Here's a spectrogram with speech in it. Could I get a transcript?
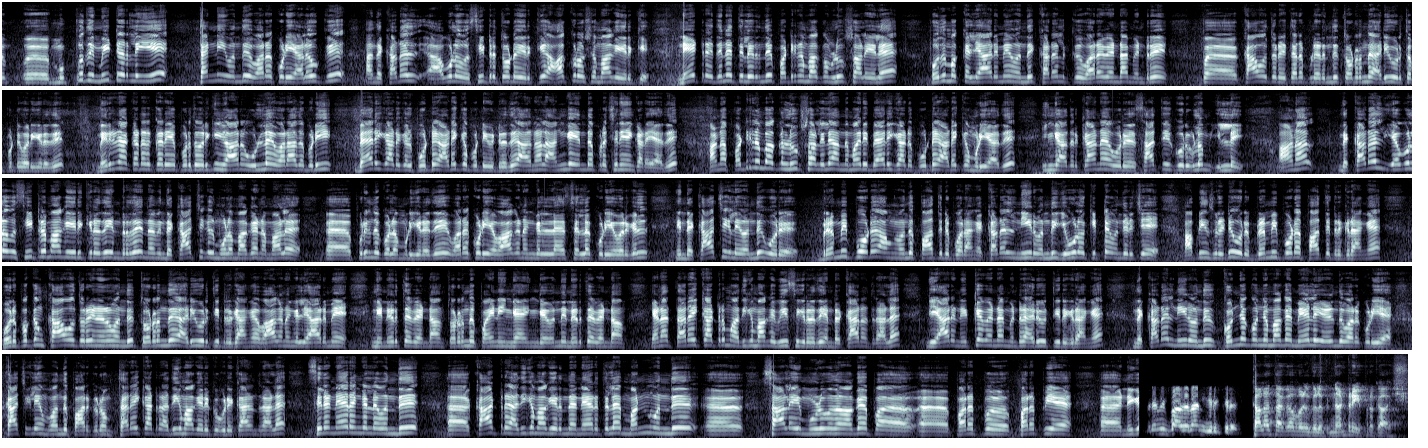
முப்பது மீட்டர்லேயே தண்ணி வந்து வரக்கூடிய அளவுக்கு அந்த கடல் அவ்வளவு சீற்றத்தோடு இருக்குது ஆக்ரோஷமாக இருக்குது நேற்றைய தினத்திலிருந்து பட்டினப்பாக்கம் லூப் சாலையில் பொதுமக்கள் யாருமே வந்து கடலுக்கு வர வேண்டாம் என்று இப்போ காவல்துறை தரப்பிலிருந்து தொடர்ந்து அறிவுறுத்தப்பட்டு வருகிறது. மெரினா கடற்கரையை பொறுத்த வரைக்கும் யாரும் உள்ளே வராதபடி பேரிகார்டுகள் போட்டு அடைக்கப்பட்டு விட்டது. அதனால் அங்கே எந்த பிரச்சனையும் கிடையாது. ஆனால் பட்டினப்பாக்கம் லூப் சாலையில் அந்த மாதிரி பேரிகார்டு போட்டு அடைக்க முடியாது. இங்கே அதற்கான ஒரு சாத்தியக்கூறுகளும் இல்லை. ஆனால் இந்த கடல் எவ்வளவு சீற்றமாக இருக்கிறது என்றது நம்ம இந்த காட்சிகள் மூலமாக நம்மால் புரிந்து கொள்ள முடிகிறது. வரக்கூடிய வாகனங்களில் செல்லக்கூடியவர்கள் இந்த காட்சிகளை வந்து ஒரு பிரமிப்போடு அவங்க வந்து பார்த்துட்டு போகிறாங்க கடல் நீர் வந்து இவ்வளோ கிட்ட வந்துடுச்சு அப்படின்னு சொல்லிட்டு ஒரு பிரமிப்போட பார்த்துட்டு இருக்கிறாங்க. ஒரு பக்கம் காவல்துறையினரும் வந்து தொடர்ந்து அறிவுறுத்திட்டு இருக்காங்க. வாகனங்கள் யாருமே இங்கே நிறுத்த வேண்டாம். தொடர்ந்து பயணிங்க. இங்கே வந்து நிறுத்த வேண்டாம். ஏன்னா தரை காற்றும் அதிகமாக வீசுகிறது என்ற காரணத்தினால இங்கே யாரும் நிற்க வேண்டாம் என்று அறிவுறுத்தி இருக்கிறாங்க இந்த கடல் நீர் வந்து கொஞ்சம் கொஞ்சமாக மேலே எழுந்து வரக்கூடிய காட்சிகளையும் வந்து பார்க்கிறோம். தரை காற்று அதிகமாக இருக்கக்கூடிய காரணத்தினால சில நேரங்களில் வந்து காற்று அதிகமாக இருந்த நேரத்தில் மண் வந்து சாலை முழுவதுமாக பரப்பு பரப்பிய அஹ், நிக கள தகவல்களுக்கு நன்றி பிரகாஷ்.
